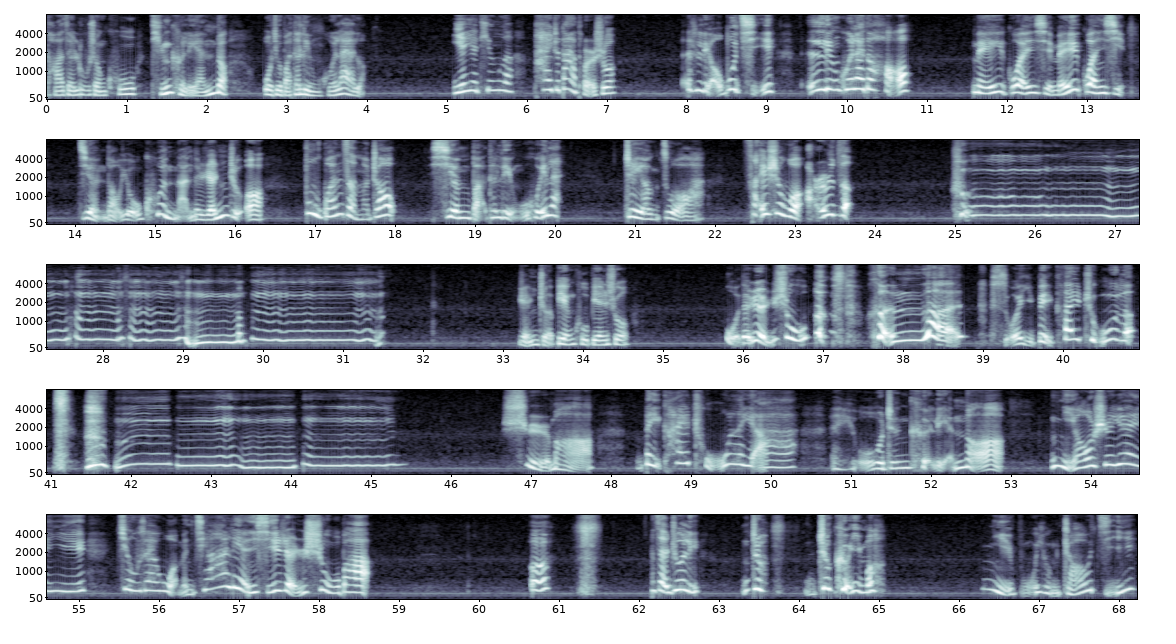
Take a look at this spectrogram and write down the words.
他在路上哭，挺可怜的，我就把他领回来了。爷爷听了，拍着大腿说：“了不起，领回来的好，没关系，没关系，见到有困难的忍者。”不管怎么着，先把他领回来，这样做啊，才是我儿子。忍者边哭边说：“我的忍术很烂，所以被开除了。” 是吗？被开除了呀！哎呦，真可怜呐！你要是愿意，就在我们家练习忍术吧。呃，在这里，这这可以吗？你不用着急，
